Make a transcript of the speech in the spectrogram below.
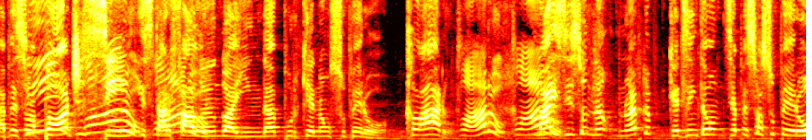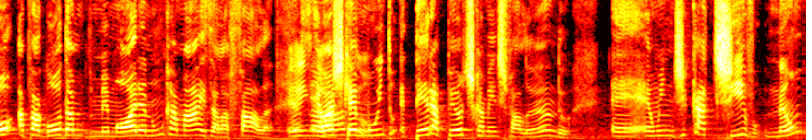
A pessoa pode claro, sim estar claro. falando ainda porque não superou. Claro. Claro, claro. Mas isso não, não é porque. Quer dizer, então, se a pessoa superou, apagou da memória, nunca mais ela fala. Exato. Eu acho que é muito. é, Terapeuticamente falando, é, é um indicativo. Não,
